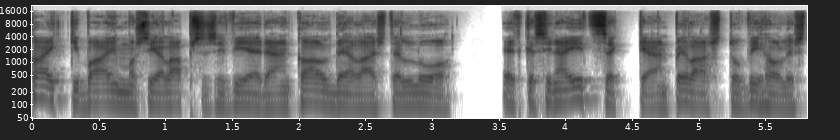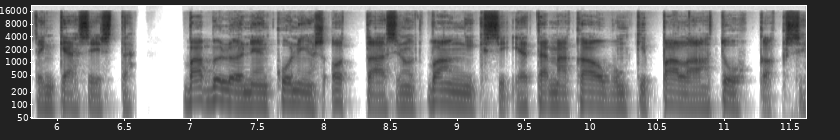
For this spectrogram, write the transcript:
Kaikki vaimosi ja lapsesi viedään kaldealaisten luo, etkä sinä itsekään pelastu vihollisten käsistä, Babylonian kuningas ottaa sinut vangiksi ja tämä kaupunki palaa tuhkaksi.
